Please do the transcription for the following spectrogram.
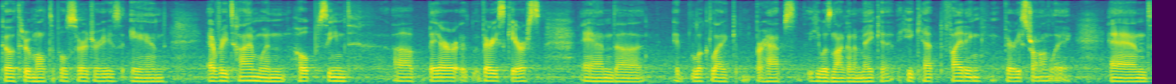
go through multiple surgeries, and every time when hope seemed uh, bare, very scarce, and uh, it looked like perhaps he was not going to make it, he kept fighting very strongly. And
